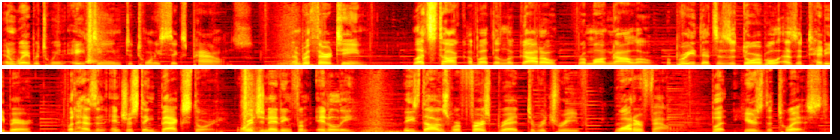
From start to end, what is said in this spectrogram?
and weigh between 18 to 26 pounds. Number 13. Let's talk about the Lagotto Romagnolo, a breed that's as adorable as a teddy bear but has an interesting backstory. Originating from Italy, these dogs were first bred to retrieve waterfowl. But here's the twist.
